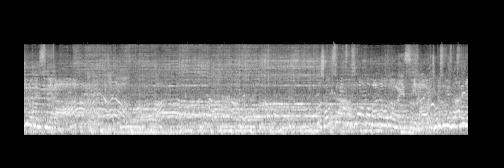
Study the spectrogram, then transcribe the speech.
기록했습니다. 정수민 선수 한번 만나보도록 하겠습니다. 우리 정수민 선수는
